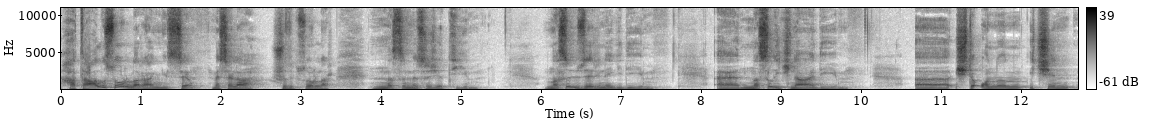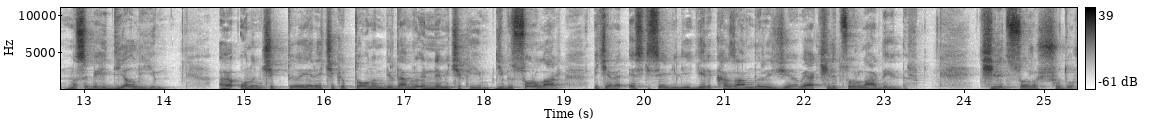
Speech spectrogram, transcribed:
hatalı sorular hangisi? Mesela şu tip sorular. Nasıl mesaj atayım? Nasıl üzerine gideyim? Ee, nasıl ikna edeyim? Ee, işte onun için nasıl bir hediye alayım? Ee, onun çıktığı yere çıkıp da onun birdenbire önüne mi çıkayım gibi sorular bir kere eski sevgiliyi geri kazandırıcı veya kilit sorular değildir. Kilit soru şudur.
